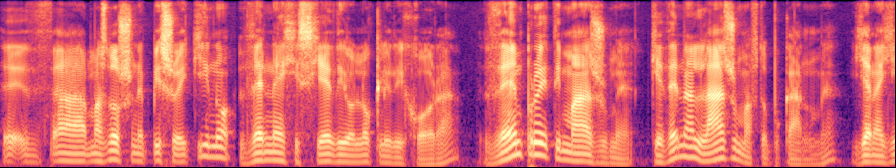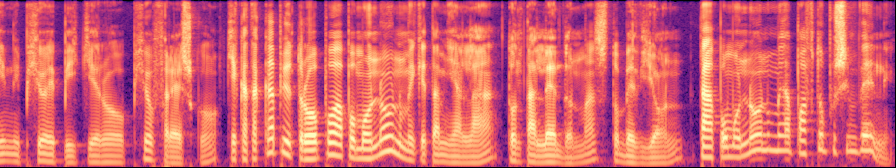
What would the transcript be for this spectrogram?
ε, θα μας δώσουν πίσω εκείνο. Δεν έχει σχέδιο ολόκληρη η χώρα. Δεν προετοιμάζουμε και δεν αλλάζουμε αυτό που κάνουμε για να γίνει πιο επίκαιρο, πιο φρέσκο και κατά κάποιο τρόπο απομονώνουμε και τα μυαλά των ταλέντων μας, των παιδιών, τα απομονώνουμε από αυτό που συμβαίνει.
